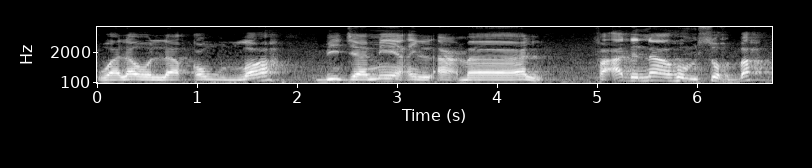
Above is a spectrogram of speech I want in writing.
walau laqullah bi jami'il a'mal fa'adnahum suhbah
